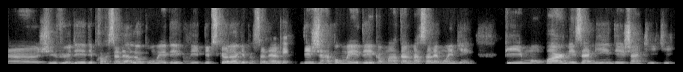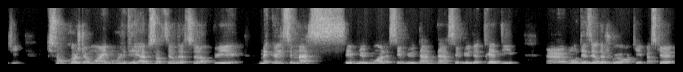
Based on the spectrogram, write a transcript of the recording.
Euh, j'ai vu des, professionnels là, pour m'aider, des, psychologues, des professionnels, des gens pour m'aider, comme mentalement, ça allait moins bien. Puis mon père, mes amis, des gens qui, qui, sont proches de moi, ils m'ont aidé à me sortir de ça. Puis, mais ultimement, c'est venu de moi, c'est venu d'en dedans, c'est venu de très deep. Euh, mon désir de jouer au hockey parce que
